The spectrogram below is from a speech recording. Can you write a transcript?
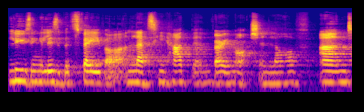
losing Elizabeth's favour unless he had been very much in love. And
